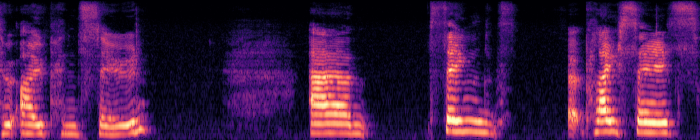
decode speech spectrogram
to open soon. Um, things, uh, places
